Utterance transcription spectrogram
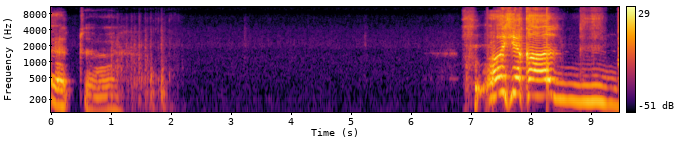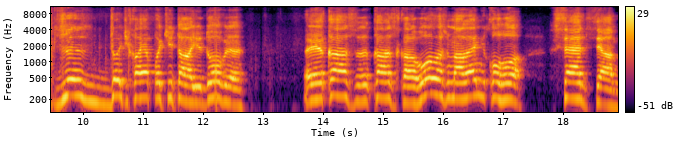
Это... Ось яка дочка я почитаю, добре. Е, Каз, казка, голос маленького серця.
